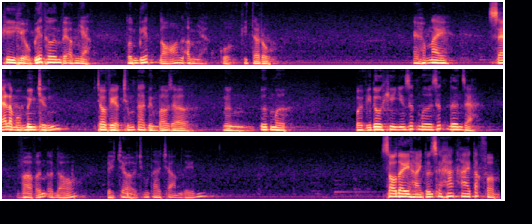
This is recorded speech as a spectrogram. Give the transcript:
khi hiểu biết hơn về âm nhạc, Tuấn biết đó là âm nhạc của Kitaro. Ngày hôm nay sẽ là một minh chứng cho việc chúng ta đừng bao giờ ngừng ước mơ. Bởi vì đôi khi những giấc mơ rất đơn giản và vẫn ở đó để chờ chúng ta chạm đến. Sau đây Hà Anh Tuấn sẽ hát hai tác phẩm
